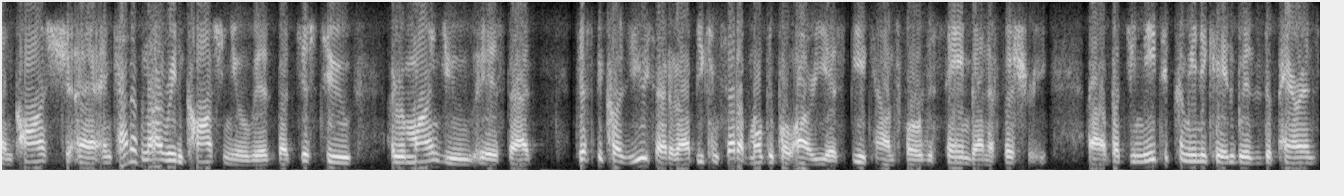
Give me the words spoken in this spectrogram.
and caution uh, and kind of not really caution you with, but just to remind you is that just because you set it up, you can set up multiple RESP accounts for the same beneficiary. Uh, but you need to communicate with the parents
